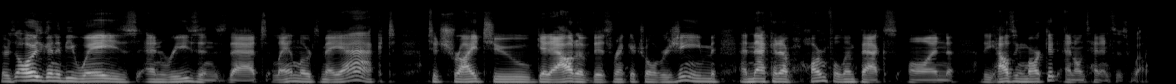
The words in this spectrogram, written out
there's always going to be ways and reasons that landlords may act to try to get out of this rent control regime. And that could have harmful impacts on the housing market and on tenants as well.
